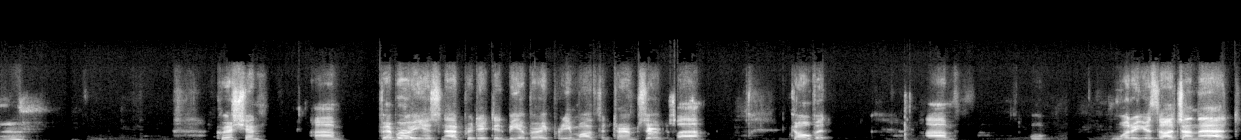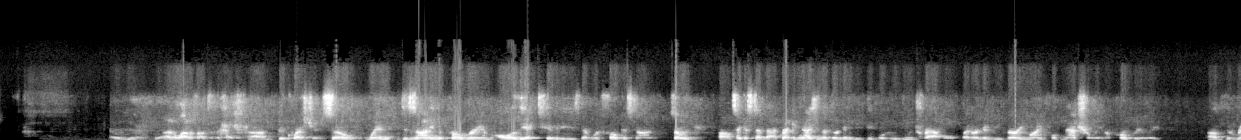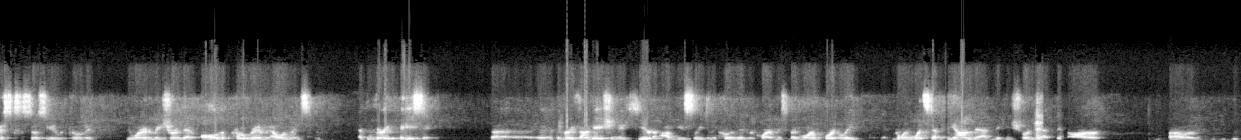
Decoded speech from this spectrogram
I- Christian, um, February is not predicted to be a very pretty month in terms of uh, COVID. Um, what are your thoughts on that? Yeah, I have a lot of thoughts on that. Um, good question. So, when designing the program, all of the activities that we're focused on. So, I'll take a step back, recognizing that there are going to be people who do travel, but are going to be very mindful naturally and appropriately of the risks associated with COVID. We wanted to make sure that all of the program elements, at the very basic, uh, at the very foundation, adhered obviously to the COVID requirements, but more importantly, going one step beyond that, making sure that they are uh,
